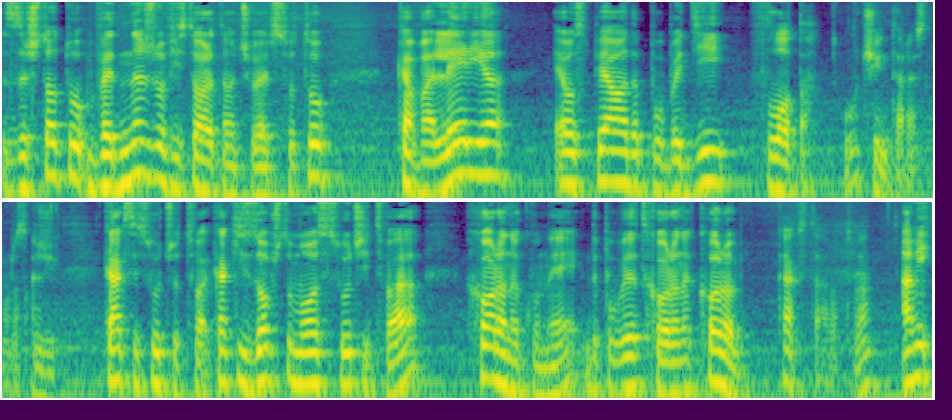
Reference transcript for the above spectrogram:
защото веднъж в историята на човечеството кавалерия е успяла да победи флота. Учи интересно, разкажи. Как се случва това? Как изобщо може да се случи това? Хора на коне да победят хора на кораби. Как става това? Ами,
